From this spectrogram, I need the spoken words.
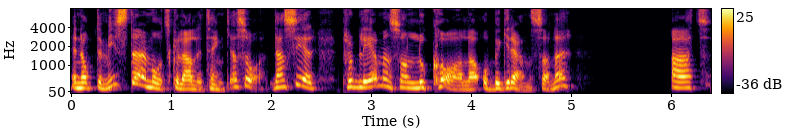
En optimist däremot skulle aldrig tänka så. Den ser problemen som lokala och begränsade. Att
